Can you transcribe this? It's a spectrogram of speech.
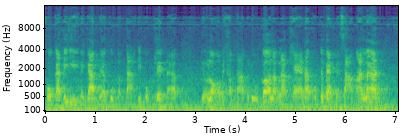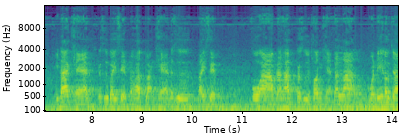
โฟกัสได้ดีในกล้ามเนื้อกลุ่มต่างๆ ที่ผมเล่นนะครับ เดี๋ยวลองเอาไปทำตามมาดู ก็หลักๆแขนนะผมจะแบ่งเป็น 3 อันแล้วกัน มีหน้าแขนก็คือไบเซปนะครับ หลังแขนก็คือไบเซปโฟอาร์มนะครับ ก็คือท่อนแขนด้านล่าง วันนี้เราจะ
